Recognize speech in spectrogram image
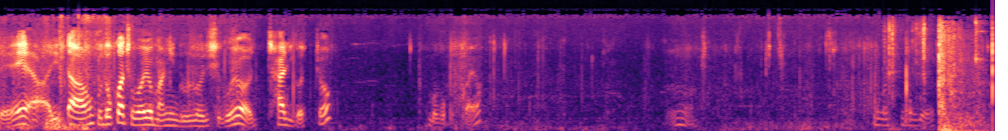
네, 아, 일단 구독과 좋아요 많이 눌러주시고요. 잘 익었죠? 먹어볼까요? 음. 맛있는 게.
